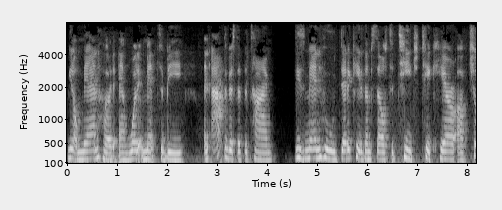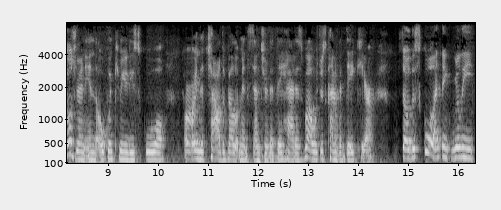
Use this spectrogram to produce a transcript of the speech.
you know, manhood and what it meant to be an activist at the time these men who dedicated themselves to teach, take care of children in the Oakland Community School or in the Child Development Center that they had as well, which was kind of a daycare. So the school, I think, really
